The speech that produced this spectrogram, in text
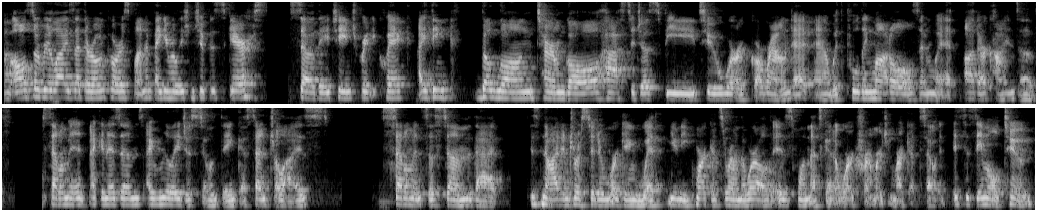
um, also realize that their own correspondent banking relationship is scarce. So they change pretty quick. I think the long term goal has to just be to work around it and with pooling models and with other kinds of settlement mechanisms. I really just don't think a centralized settlement system that is not interested in working with unique markets around the world is one that's going to work for emerging markets. So it, it's the same old tune.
